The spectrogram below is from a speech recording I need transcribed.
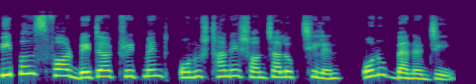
পিপলস ফর বেটার ট্রিটমেন্ট অনুষ্ঠানে সঞ্চালক ছিলেন অনুপ ব্যানার্জি।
